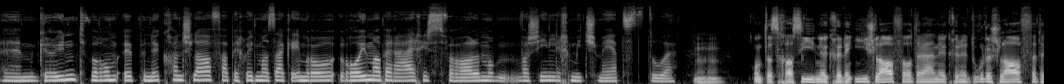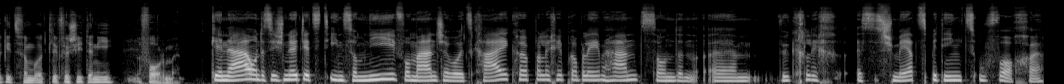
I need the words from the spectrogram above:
ähm, Gründe, warum jemand nicht schlafen kann. Aber ich würde mal sagen, im Rheuma-Bereich ist es vor allem wahrscheinlich mit Schmerz zu tun. Mhm. Und das kann sein, nicht können einschlafen oder auch nicht können durchschlafen. Da gibt es vermutlich verschiedene Formen. Genau, und es ist nicht jetzt die Insomnie von Menschen, die jetzt keine körperlichen Probleme haben, sondern ähm, wirklich ein schmerzbedingtes Aufwachen.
